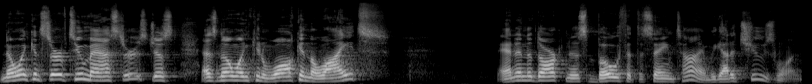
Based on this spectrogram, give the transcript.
No one can serve two masters, just as no one can walk in the light and in the darkness both at the same time. We got to choose one.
